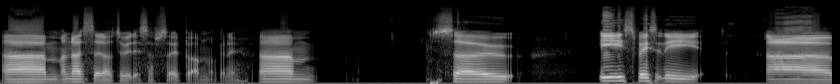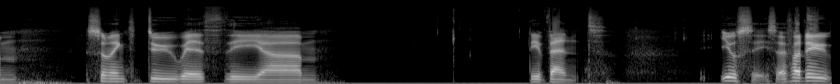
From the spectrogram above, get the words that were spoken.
Um, I know I said I'll do it this episode, but I'm not going to. Um, so E is basically um, something to do with the um, the event, you'll see. So if I do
